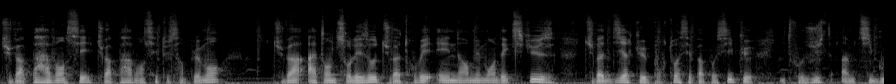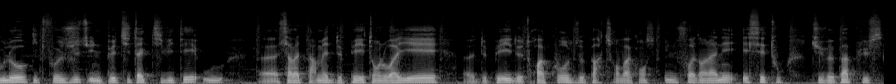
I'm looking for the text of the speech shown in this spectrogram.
tu vas pas avancer, tu vas pas avancer tout simplement tu vas attendre sur les autres, tu vas trouver énormément d'excuses, tu vas te dire que pour toi c'est pas possible, qu'il te faut juste un petit boulot, qu'il te faut juste une petite activité où euh, ça va te permettre de payer ton loyer, euh, de payer deux trois courses, de partir en vacances une fois dans l'année et c'est tout. Tu veux pas plus.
